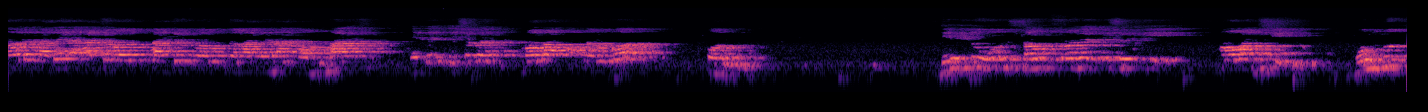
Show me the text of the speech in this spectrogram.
তাহলে তাদের আচরণ, কার্যক্রম, চলাফেরা, অভ্যাস, এদের এসবের প্রভাব আপনার উপর পড়বে। যেহেতু সংস্রবের বিষয়টি প্রভাবশীল, বন্ধুত্ব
